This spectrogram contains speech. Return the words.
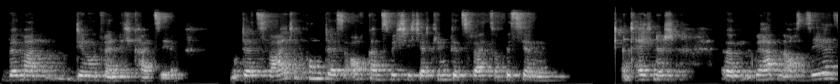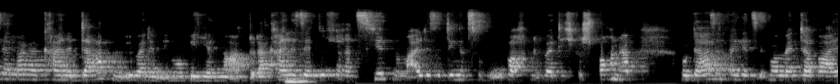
wenn man die Notwendigkeit sehe. Und der zweite Punkt, der ist auch ganz wichtig, der klingt jetzt vielleicht so ein bisschen technisch. Ähm, wir hatten auch sehr, sehr lange keine Daten über den Immobilienmarkt oder keine mhm. sehr differenzierten, um all diese Dinge zu beobachten, über die ich gesprochen habe. Und da sind wir jetzt im Moment dabei,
